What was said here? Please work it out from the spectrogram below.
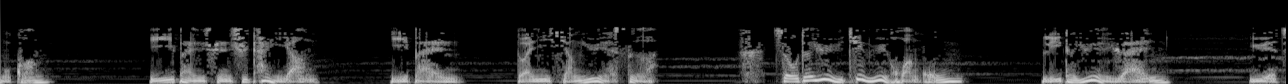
目光，一半审视太阳，一半端详月色。走得越近越恍惚，离得越远越苍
